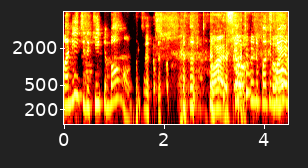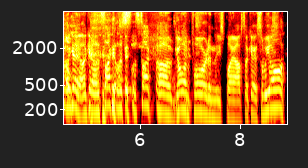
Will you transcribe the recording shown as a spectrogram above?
I need you to keep the ball. All right, so Don't turn the fucking So ball over. okay, okay, let's talk. Let's let's talk uh, going forward in these playoffs. Okay, so we all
